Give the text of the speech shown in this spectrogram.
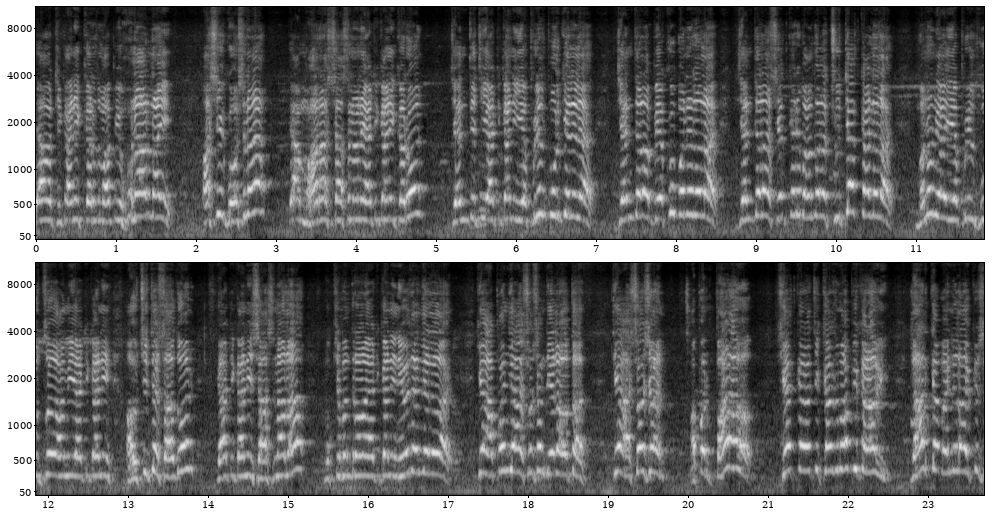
या ठिकाणी कर्जमाफी होणार नाही. अशी घोषणा या महाराष्ट्र शासनाने या ठिकाणी करून जनतेची या ठिकाणी एप्रिल पूर केलेली आहे. जनतेला बेकूफ बनवलेला आहे. जनतेला शेतकरी बांधवाला चुत्यात काढलेला आहे. म्हणून या एप्रिल फूलचं आम्ही या ठिकाणी औचित्य साधून या ठिकाणी शासनाला मुख्यमंत्र्यांना या ठिकाणी निवेदन दिलेलं आहे की आपण जे आश्वासन दिलं होतं ते आश्वासन आपण पाळावं. शेतकऱ्याची कर्जमाफी करावी. लाडक्या बहिणीला एकवीस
